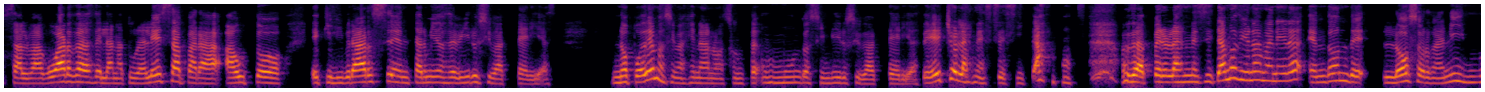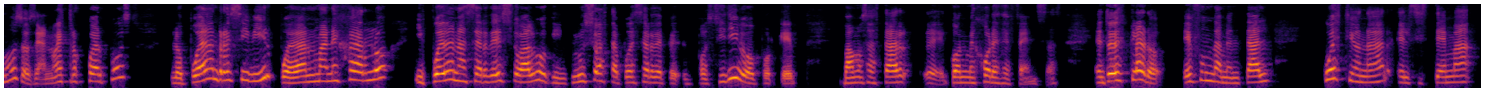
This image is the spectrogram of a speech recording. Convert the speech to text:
salvaguardas de la naturaleza para autoequilibrarse en términos de virus y bacterias. No podemos imaginarnos un, un, mundo sin virus y bacterias. De hecho, las necesitamos. O sea, pero las necesitamos de una manera en donde los organismos, o sea, nuestros cuerpos, lo puedan recibir, puedan manejarlo y puedan hacer de eso algo que incluso hasta puede ser positivo, porque vamos a estar eh, con mejores defensas. Entonces, claro, es fundamental cuestionar el sistema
